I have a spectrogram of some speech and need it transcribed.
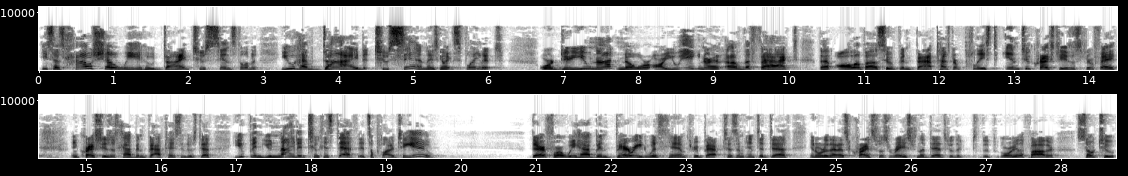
He says, how shall we who died to sin still live? it? You have died to sin. He's going to explain it. Or do you not know or are you ignorant of the fact that all of us who have been baptized are placed into Christ Jesus through faith in Christ Jesus have been baptized into his death, you've been united to his death. It's applied to you. Therefore, we have been buried with him through baptism into death, in order that as Christ was raised from the dead through the, the, glory of the Father, so too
